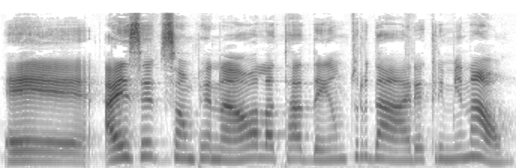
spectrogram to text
É, a execução penal, ela tá dentro da área criminal.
